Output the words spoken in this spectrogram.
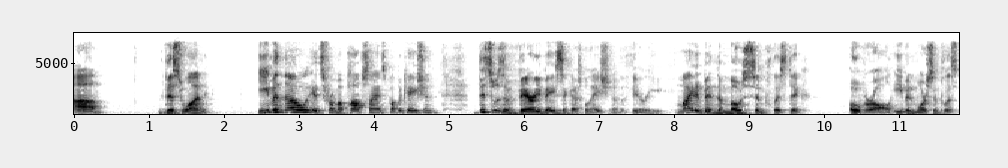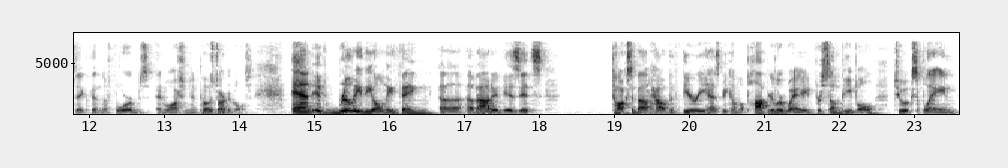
Um, this one even though it's from a pop science publication, this was a very basic explanation of the theory. Might have been the most simplistic overall, even more simplistic than the Forbes and Washington Post articles. And it really, the only thing uh, about it is it's talks about how the theory has become a popular way for some people to explain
